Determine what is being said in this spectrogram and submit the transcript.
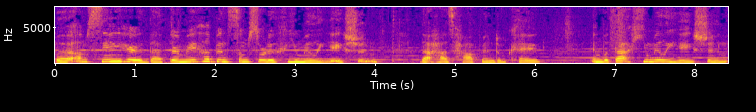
But I'm seeing here that there may have been some sort of humiliation that has happened, okay? And with that humiliation,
